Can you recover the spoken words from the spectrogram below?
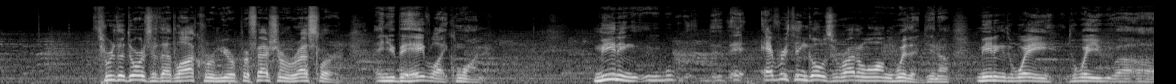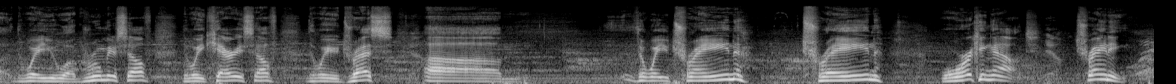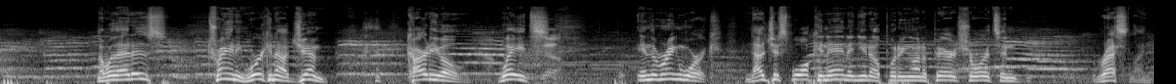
through the doors of that locker room, you're a professional wrestler and you behave like one. Meaning, everything goes right along with it. You know, meaning the way the way you uh, uh, the way you uh, groom yourself, the way you carry yourself, the way you dress, um, the way you train, train, working out, Yeah. training. Know what that is? Training, working out, gym, cardio, weights Yeah. in the ring work, not just walking in and you know putting on a pair of shorts and wrestling,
